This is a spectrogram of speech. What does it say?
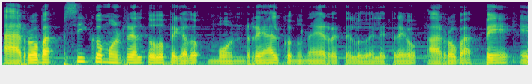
arroba psicomonreal, todo pegado, Monreal con una R, te lo deletreo, arroba P-S-I-C-O-M-O-N-R-E-A-L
